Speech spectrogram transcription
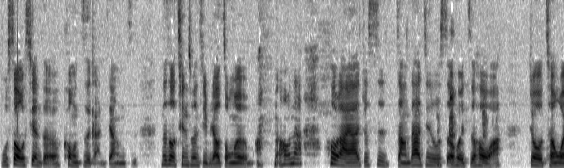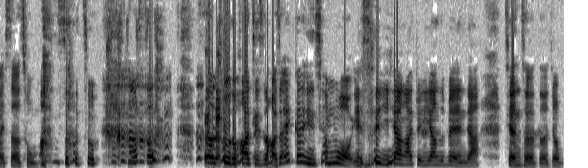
不受限的控制感这样子。那时候青春期比较中二嘛。然后那后来啊，就是长大进入社会之后啊，就成为社畜嘛。社畜，社社畜的话，其实好像哎，跟引线木偶也是一样啊，就一样是被人家牵扯着，就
